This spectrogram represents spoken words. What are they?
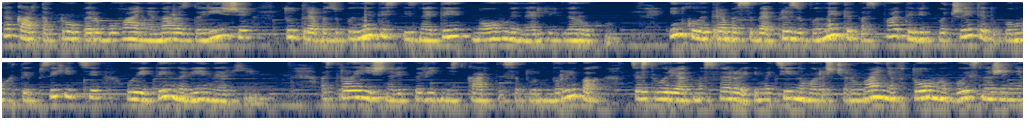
Ця карта про перебування на роздоріжжі. Тут треба зупинитись і знайти нову енергію для руху. Інколи треба себе призупинити, поспати, відпочити, допомогти психіці увійти в нові енергії. Астрологічна відповідність карти Сатурн в рибах це створює атмосферу емоційного розчарування, втоми, виснаження.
